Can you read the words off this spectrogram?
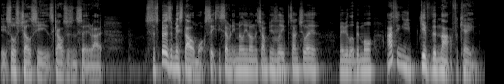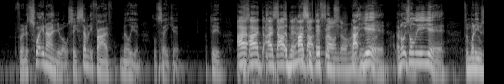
It's us, Chelsea, it's Scousers, and City, right? So Spurs have missed out on what 60, 70 million on the Champions Mm. League potentially, maybe a little bit more. I think you give them that for Kane, for in a 29 year old, say 75 million, they'll take it. I do. I- I- I doubt a massive doubt difference. That year. I know it's only a year from when he was.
